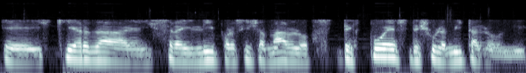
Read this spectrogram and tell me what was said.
eh, izquierda israelí, por así llamarlo, después de Shulamit Aloni.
